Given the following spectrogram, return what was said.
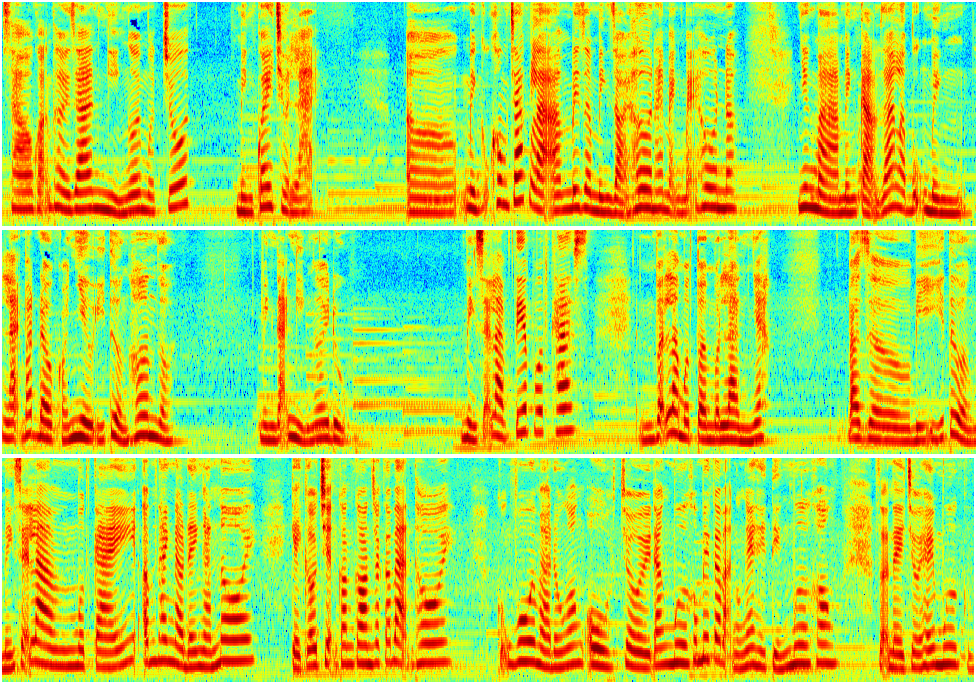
sau quãng thời gian nghỉ ngơi một chút mình quay trở lại. Uh, mình cũng không chắc là à, bây giờ mình giỏi hơn hay mạnh mẽ hơn đâu. Nhưng mà mình cảm giác là bụng mình lại bắt đầu có nhiều ý tưởng hơn rồi. Mình đã nghỉ ngơi đủ. Mình sẽ làm tiếp podcast. Vẫn là một tuần một lần nha. Bao giờ bị ý tưởng mình sẽ làm một cái âm thanh nào đấy ngắn thôi kể câu chuyện con con cho các bạn thôi. Cũng vui mà đúng không? Ồ trời đang mưa không biết các bạn có nghe thấy tiếng mưa không? Dạo này trời hay mưa cũng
